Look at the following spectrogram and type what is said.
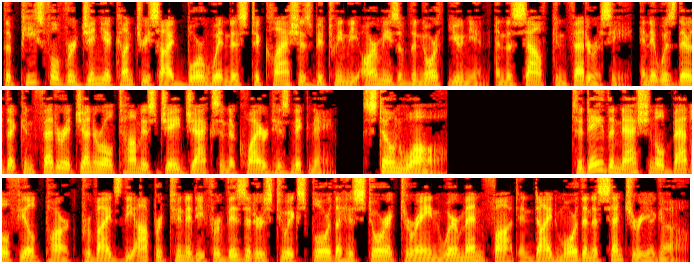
The peaceful Virginia countryside bore witness to clashes between the armies of the North Union and the South Confederacy, and it was there that Confederate General Thomas J. Jackson acquired his nickname, Stonewall. Today the National Battlefield Park provides the opportunity for visitors to explore the historic terrain where men fought and died more than a century ago.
